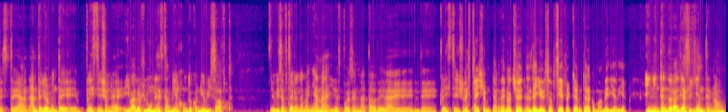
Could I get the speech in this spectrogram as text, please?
este, an- anteriormente eh, PlayStation eh, iba los lunes también junto con Ubisoft. Ubisoft era en la mañana y después en la tarde era el de PlayStation. PlayStation tarde noche. El de Ubisoft sí, efectivamente era como a mediodía. Y Nintendo era al día siguiente, ¿no?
